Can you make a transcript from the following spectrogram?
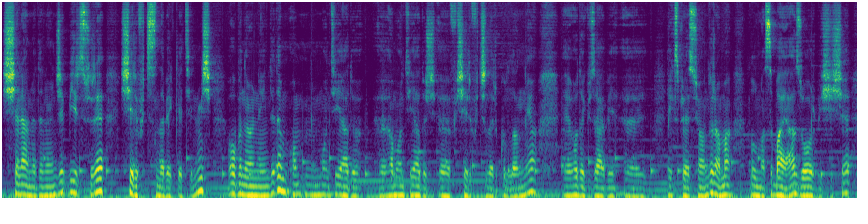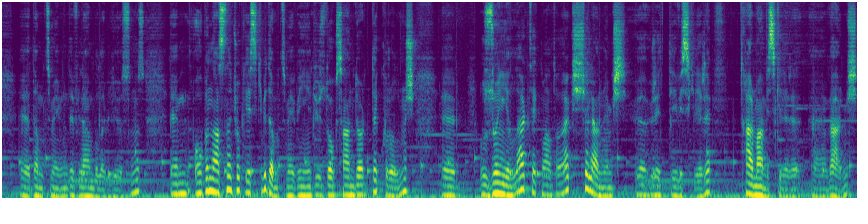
şişelenmeden önce bir süre şeri fıçısında bekletilmiş. Oban örneğinde de Amontillado, Amontillado şeri fıçıları kullanılıyor. E, o da güzel bir e, ekspresyondur ama bulması bayağı zor bir şişe. E, damıtım evinde falan bulabiliyorsunuz. Oban aslında çok eski bir damıtım evi. 1794'te kurulmuş e, uzun yıllar tek malt olarak şişelenmemiş e, ürettiği viskileri harman viskileri e, vermiş.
